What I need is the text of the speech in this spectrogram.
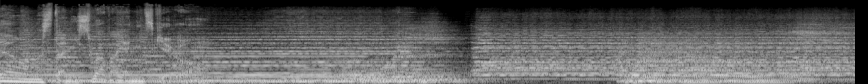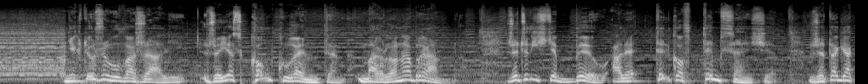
Odeon Stanisława Janickiego. Niektórzy uważali, że jest konkurentem Marlona Brando. Rzeczywiście był, ale tylko w tym sensie, że tak jak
